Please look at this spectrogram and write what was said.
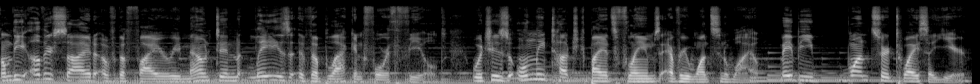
On the other side of the fiery mountain lays the black and Blackenforth Field, which is only touched by its flames every once in a while, maybe once or twice a year,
